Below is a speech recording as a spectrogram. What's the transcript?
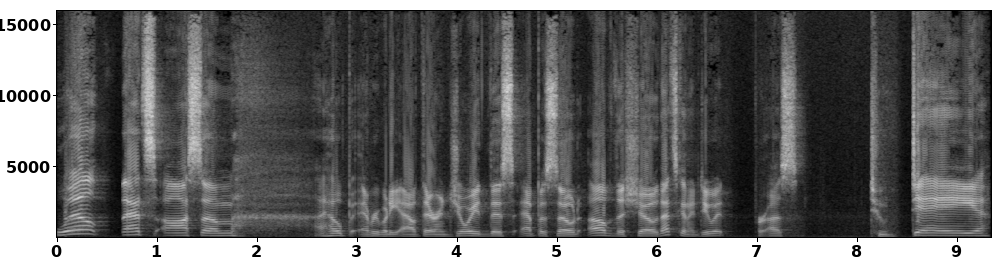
Well, that's awesome. I hope everybody out there enjoyed this episode of the show. That's going to do it for us today.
